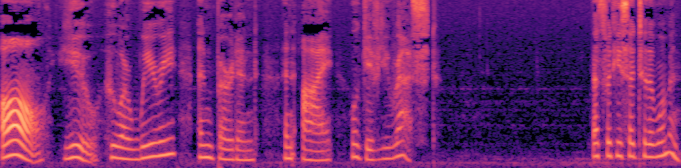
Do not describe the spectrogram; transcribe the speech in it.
all you who are weary and burdened, and I will give you rest. That's what he said to the woman,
